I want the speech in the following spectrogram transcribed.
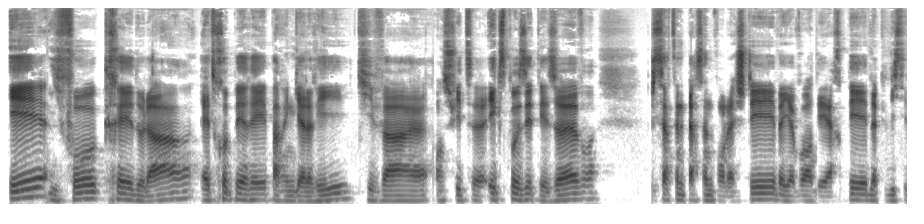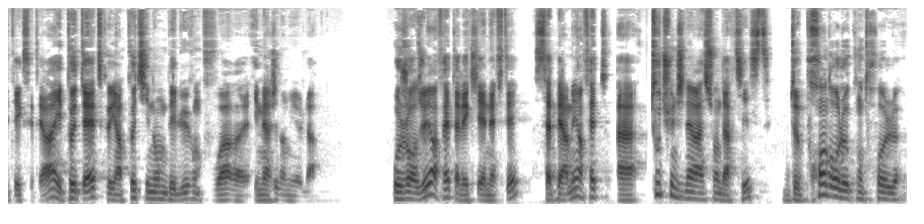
Et il faut créer de l'art, être repéré par une galerie qui va ensuite exposer tes œuvres, certaines personnes vont l'acheter, il va y avoir des RP, de la publicité, etc. Et peut-être qu'il y a un petit nombre d'élus vont pouvoir émerger dans le milieu de l'art. Aujourd'hui, en fait, avec les NFT, ça permet en fait à toute une génération d'artistes de prendre le contrôle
